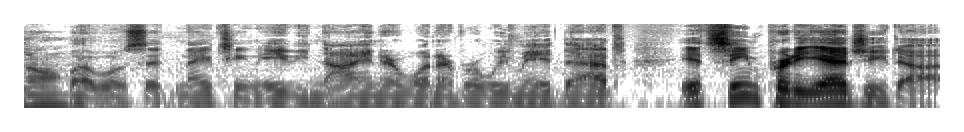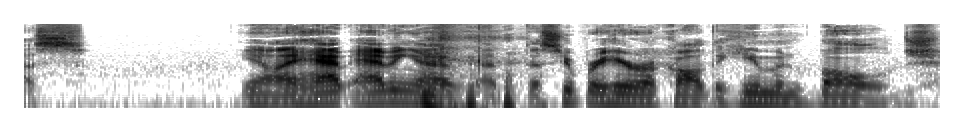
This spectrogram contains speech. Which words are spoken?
Oh. what was it, 1989 or whenever we made that, it seemed pretty edgy to us. You know, like ha- having a, a, a superhero called the Human Bulge.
